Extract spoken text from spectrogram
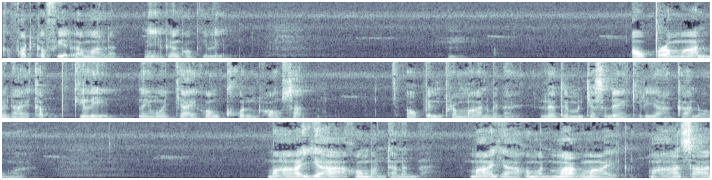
ก็ฟัดก็เฟียดออกมาแล้วนี่เรื่องของกิเลส เอาประมาณไม่ได้กับกิเลสในหัวใจของคนของสัตว์ เอาเป็นประมาณไม่ได้ แล้วแต่มันจะแสดงกิริยาการออกมา มายาของมันทางนั้น มายาของมันมากมาย มหาศาล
